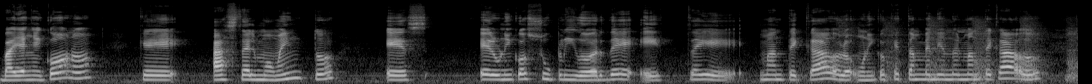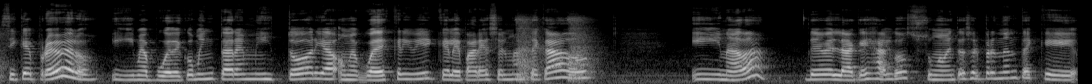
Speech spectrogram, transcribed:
vayan a Econo, que hasta el momento es el único suplidor de este mantecado, los únicos que están vendiendo el mantecado. Así que pruébelo y me puede comentar en mi historia o me puede escribir qué le parece el mantecado. Y nada, de verdad que es algo sumamente sorprendente que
